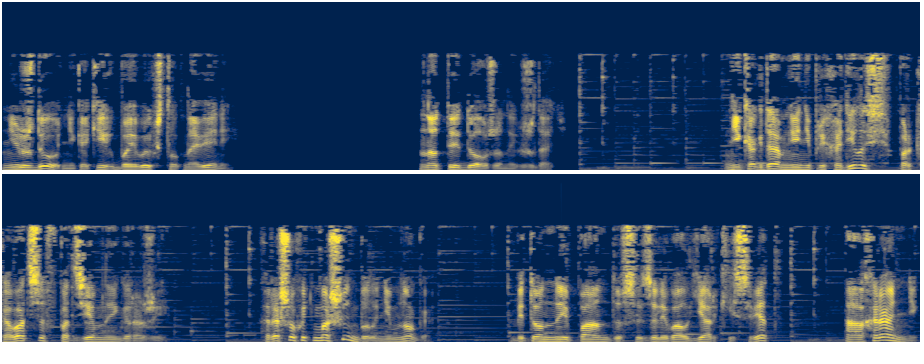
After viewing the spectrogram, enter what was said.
не жду никаких боевых столкновений. Но ты должен их ждать. Никогда мне не приходилось парковаться в подземные гаражи. Хорошо, хоть машин было немного. Бетонные пандусы заливал яркий свет, а охранник,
